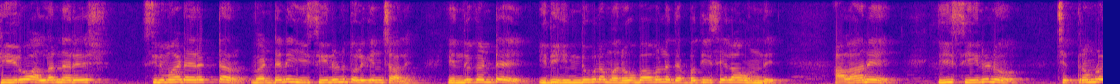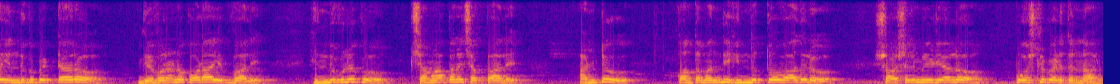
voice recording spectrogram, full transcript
హీరో అల్లర్ నరేష్ సినిమా డైరెక్టర్ వెంటనే ఈ సీనును తొలగించాలి. ఎందుకంటే ఇది హిందువుల మనోభావాలను దెబ్బతీసేలా ఉంది. అలానే ఈ సీనును చిత్రంలో ఎందుకు పెట్టారో వివరణ కూడా ఇవ్వాలి. హిందువులకు క్షమాపణ చెప్పాలి అంటూ కొంతమంది హిందుత్వవాదులు సోషల్ మీడియాలో పోస్టులు పెడుతున్నారు.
